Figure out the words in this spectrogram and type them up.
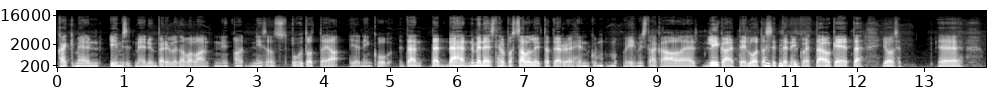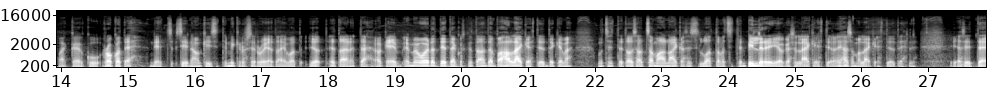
kaikki meidän ihmiset meidän ympärillä tavallaan niin, niin sanotusti puhuu totta ja, ja niin kuin, tämän, tämän, ne menee sitten helposti salaliittoteorioihin, kun ihmistä alkaa olla liikaa, ettei luota sitten, niin kuin, että okei, okay, että joo se vaikka joku rokote, niin että siinä onkin sitten mikrosiruja tai jotain, että okei, emme voida tietää, koska tämä on tämän pahan lääkeyhtiön tekemä, mutta sitten toisaalta samaan aikaisesti luottavat sitten pilleriin, joka se lääkeyhtiö on ihan sama lääkeyhtiö tehnyt. Ja sitten,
